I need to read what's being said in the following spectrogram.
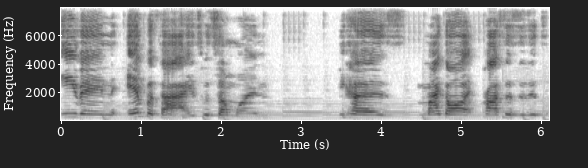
even empathize with someone because my thought process is it's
